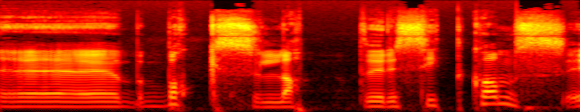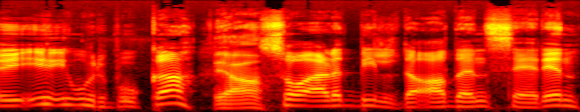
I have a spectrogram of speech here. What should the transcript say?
uh, bokslatter latter-sitcoms i, i ordboka, Ja. så er det et bilde av den serien.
